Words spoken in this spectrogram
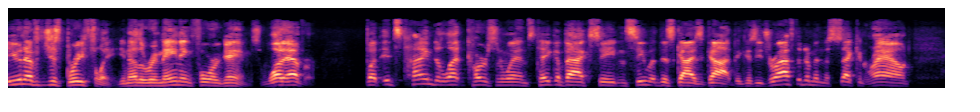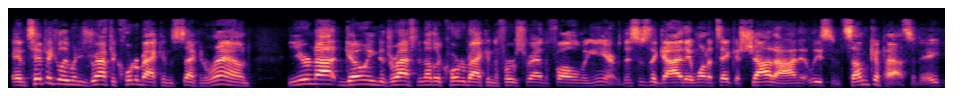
even if it's just briefly, you know, the remaining four games, whatever but it's time to let Carson Wentz take a back seat and see what this guy's got because he drafted him in the second round. And typically, when you draft a quarterback in the second round, you're not going to draft another quarterback in the first round the following year. This is the guy they want to take a shot on, at least in some capacity.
